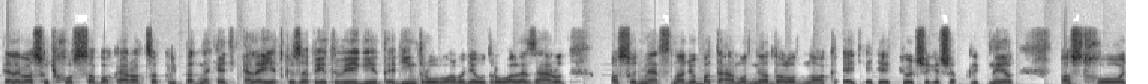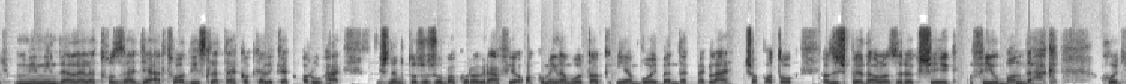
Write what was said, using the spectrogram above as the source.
eleve az, hogy hosszabb, akár adsz a klipednek egy elejét, közepét, végét, egy intróval vagy outróval lezárod, az, hogy mersz nagyobbat álmodni a dalodnak egy, egy, egy költségesebb klipnél, azt, hogy mi minden le lett hozzá gyártva, a díszletek, a kelikek, a ruhák, és nem utolsó sorban a koreográfia, akkor még nem voltak ilyen boybandek, meg lánycsapatok. Az is például az örökség, a fiúbandák, hogy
